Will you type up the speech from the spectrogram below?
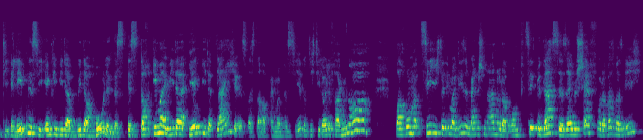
die Erlebnisse irgendwie wieder wiederholen. Das ist doch immer wieder irgendwie das Gleiche ist, was da auf einmal passiert und sich die Leute fragen, oh, warum ziehe ich denn immer diese Menschen an oder warum zählt mir das, derselbe Chef oder was weiß ich?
